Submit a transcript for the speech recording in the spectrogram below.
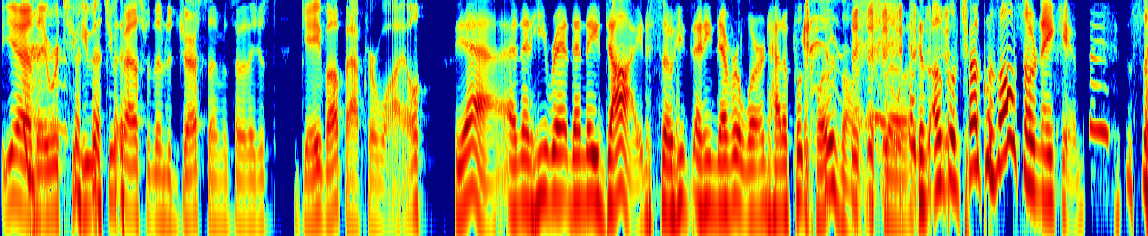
Yeah, they were too. He was too fast for them to dress him, so they just gave up after a while. Yeah, and then he ran. Then they died. So he and he never learned how to put clothes on. So because Uncle Chuck was also naked. So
